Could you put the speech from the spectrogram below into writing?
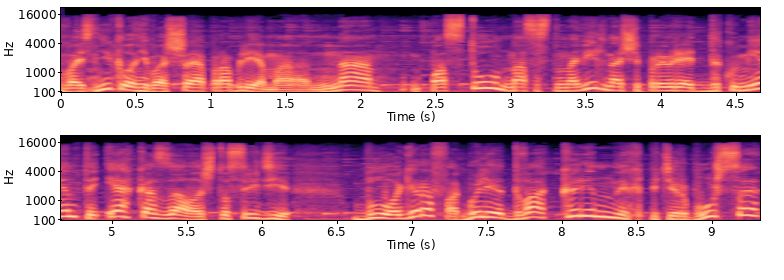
возникла небольшая проблема. На посту нас остановили, начали проверять документы, и оказалось, что среди блогеров были два коренных петербуржца,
